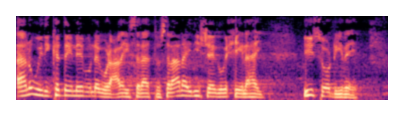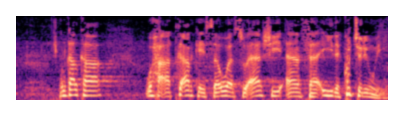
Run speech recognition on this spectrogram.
anugu idinka daynay buu nebigu ui salaatu wasalaam anaa idiin wixii ilaahay ii soo dhiibay. Marka waxa aad ka arkaysaa waa su'aashii aan faa'iida ku jirin weeye.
